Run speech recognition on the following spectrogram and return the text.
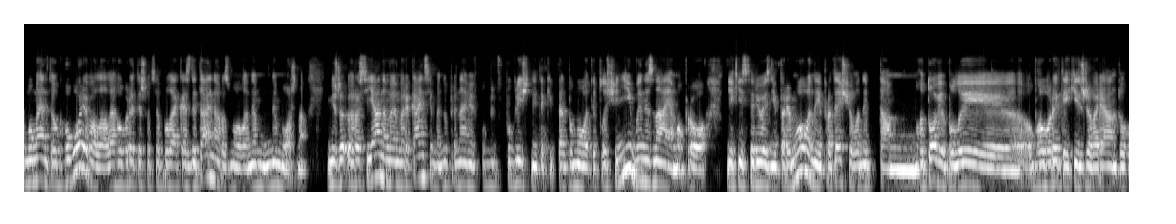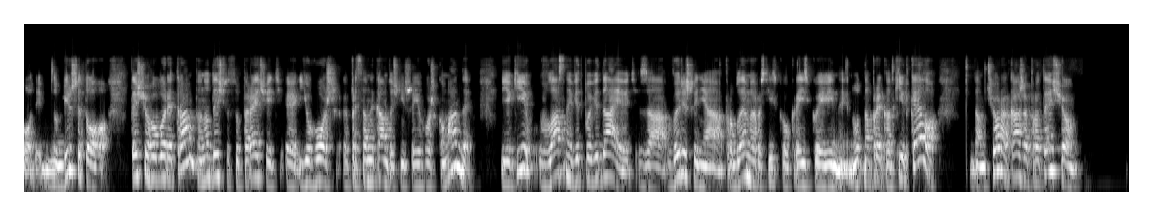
моменти обговорювала, але говорити, що це була якась детальна розмова, не, не можна. Між росіянами і американцями, ну принаймні в публі- в публічній такій, так би мовити, площині, ми не знаємо про якісь серйозні перемовини і про те, що вони там готові були е, обговорити якийсь же варіант угоди. Ну більше того, те, що говорить Трамп, воно дещо суперечить е, його ж представникам, точніше його ж команди, які власне відповідають за вирішення проблеми російсько-української війни. Ну, от, наприклад, Кіт Кело там вчора каже про те, що.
